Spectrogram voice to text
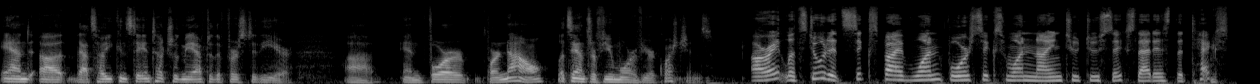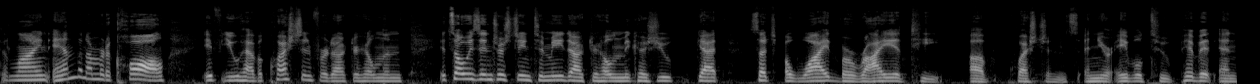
and uh, that's how you can stay in touch with me after the first of the year. Uh, and for for now, let's answer a few more of your questions. All right, let's do it at 651 461 9226. That is the text line and the number to call if you have a question for Dr. Hilden. It's always interesting to me, Dr. Hilden, because you get such a wide variety of questions and you're able to pivot and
